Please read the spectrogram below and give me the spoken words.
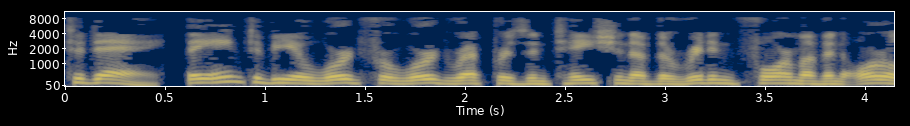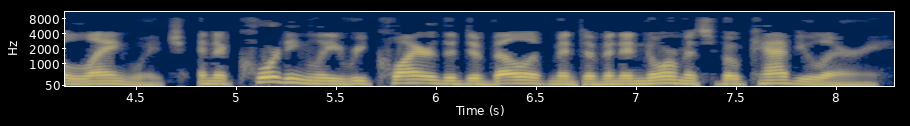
Today, they aim to be a word-for-word -word representation of the written form of an oral language, and accordingly require the development of an enormous vocabulary.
